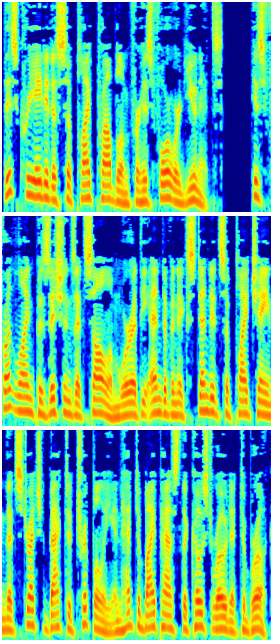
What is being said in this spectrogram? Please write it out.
This created a supply problem for his forward units. His frontline positions at Sollum were at the end of an extended supply chain that stretched back to Tripoli and had to bypass the coast road at Tobruk.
